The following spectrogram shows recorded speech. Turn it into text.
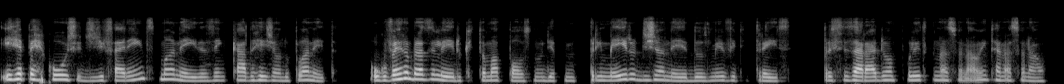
e repercute de diferentes maneiras em cada região do planeta. O governo brasileiro, que toma posse no dia 1 de janeiro de 2023, precisará de uma política nacional e internacional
